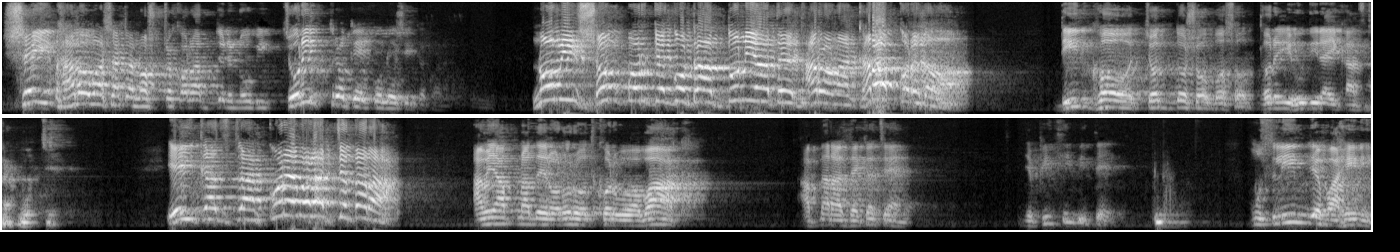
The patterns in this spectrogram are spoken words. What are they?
সেই ভালোবাসাটা নষ্ট করার জন্য নবী চরিত্রকে কলুষিত করা। নবীর সম্পর্কে গোটা দুনিয়াতে ধারণা খারাপ করে দেওয়া। দীর্ঘ চোদ্দশো বছর ধরে ইহুদিরা এই কাজটা করছে। এই কাজটা করে বেড়াচ্ছে তারা। আমি আপনাদের অনুরোধ করব, অবাক। আপনারা দেখেছেন যে পৃথিবীতে মুসলিম যে বাহিনী,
